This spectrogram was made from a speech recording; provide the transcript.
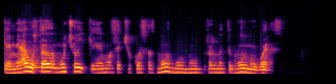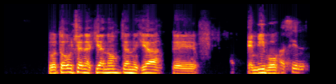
que me ha gustado mucho y que hemos hecho cosas muy, muy, muy, realmente muy, muy buenas. Sobre todo mucha energía, ¿no? Mucha energía eh, en vivo Así es.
